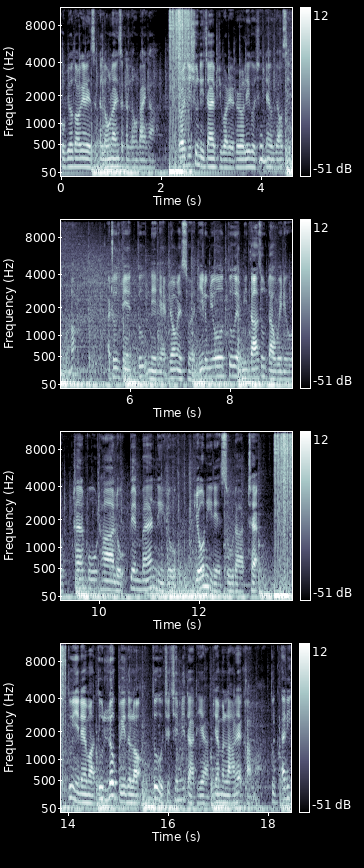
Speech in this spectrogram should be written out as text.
ကိုပြောသွားခဲ့တဲ့စကားလုံးတိုင်းစကားလုံးတိုင်းကတော်ကြီးရှုနေကြတဲ့ viewer တွေတော်တော်လေးကိုချိန်နဲ့ကိုရောက်စေတယ်ပေါ့နော်အထူးသဖြင့်သူ့အနေနဲ့ပြောမယ်ဆိုရင်ဒီလိုမျိုးသူ့ရဲ့မိသားစုတာဝန်တွေကိုထမ်းပိုးထားလို့ပင်ပန်းနေလို့ပြောနေတယ်ဆိုတာထက်သူ့ရင်ထဲမှာသူလှုပ်ပေးသလောက်သူ့ကိုချစ်ချင်းမေတ္တာတရားပြန်မလာတဲ့အခါမှာသူအဲ့ဒီ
